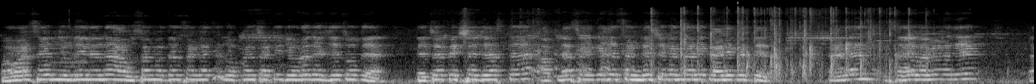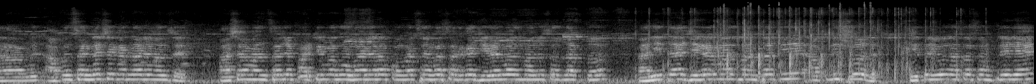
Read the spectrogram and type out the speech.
पवारसाहेब निवडून औसा मतदारसंघातील लोकांसाठी जेवढं गरजेचं होतं त्याच्यापेक्षा जास्त आपल्या सारखे संघर्ष करणारे कार्यकर्ते आहेत. कारण साहेब आम्ही म्हणजे आपण संघर्ष करणारे माणसं आहेत. अशा माणसाच्या पाठीमाग उभारलेला पवार साहेबासारखा जिगरबाज माणूसच लागतो. आणि त्या जिगरबाज माणसाची आपली शोध इथं येऊन आता संपलेली आहे.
